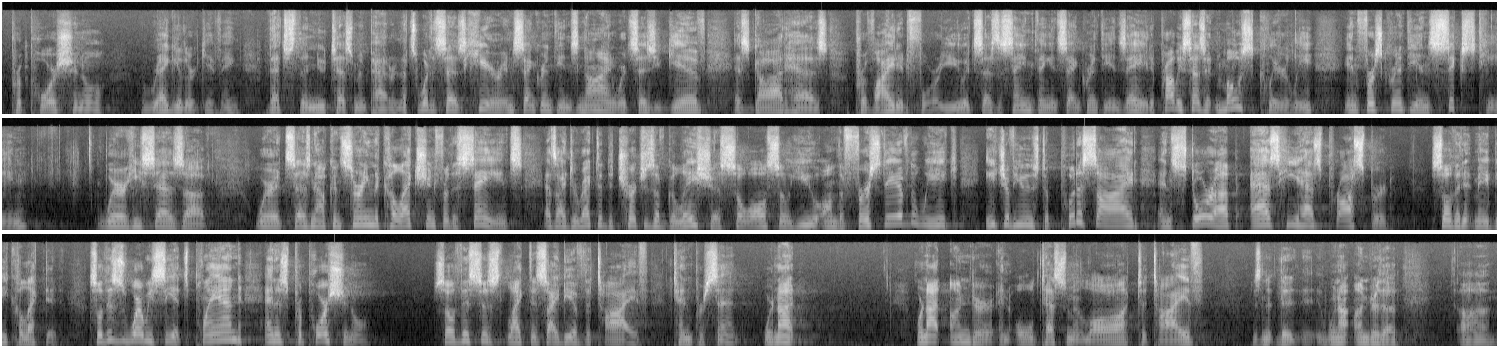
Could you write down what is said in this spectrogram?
proportional, regular giving. That's the New Testament pattern. That's what it says here in 2 Corinthians 9, where it says you give as God has provided for you. It says the same thing in 2 Corinthians 8. It probably says it most clearly in 1 Corinthians 16, where he says, uh, where it says, Now concerning the collection for the saints, as I directed the churches of Galatia, so also you on the first day of the week, each of you is to put aside and store up as he has prospered, so that it may be collected. So this is where we see it's planned and it's proportional. So this is like this idea of the tithe, 10%. We're not, we're not under an Old Testament law to tithe. We're not under the, uh,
